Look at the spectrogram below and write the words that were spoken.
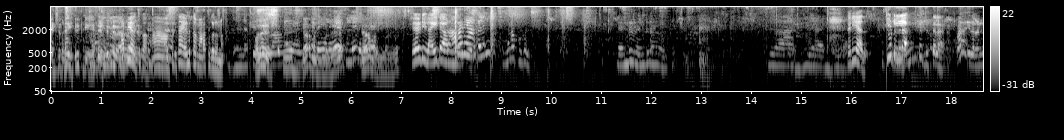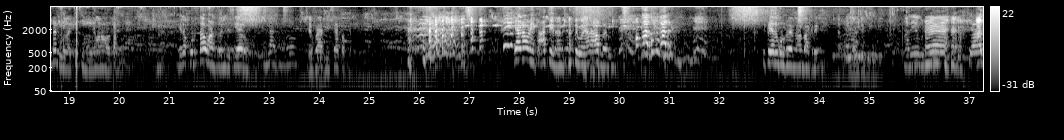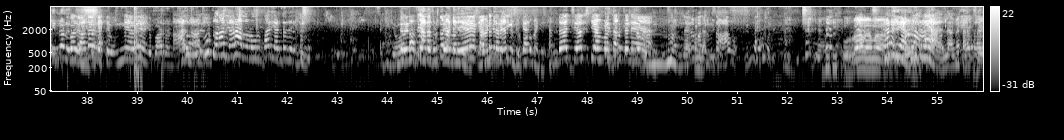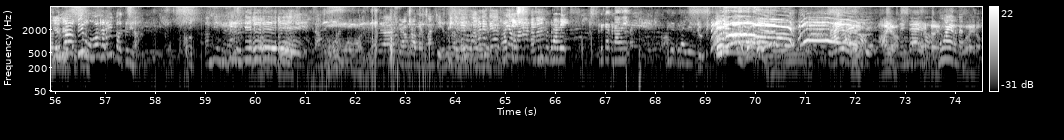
ரெண்டு தான் இருக்கு. ரெண்டு அப்படியே வச்சுக்கோ. ஆ அப்படித்தான் எழுத்த மறைச்சுக்கிடணும். அது சேர மாட்டேங்குது சேர மாட்டேங்குது ஏடி லைட் ஆன் தெரியாது. கியூட் இல்ல. ரெண்டு சித்தல இப்போ இதை ரெண்டும் நீங்கள் வச்சுக்கிங்க எவனோ ஒருத்தர் இதை கொடுத்தா உனக்கு ரெண்டு சேரும். இப்ப பாரு நீ சேப்பப்ப ஏன்னா உன்னை பார்த்தேன் நான். அது ஞாபகம் இருந்து. இப்போ எதை கொடுக்குறேன் நான் பார்க்குறேன் இல்லை அது இன்னொன்று. உண்மையாவே எனக்கு பாடுற நாலு நாலு. இந்த ரெண்டு அதை கொடுக்க மாட்டேன். கண்ணை திரட்டி கொடுக்க மாட்டேன். அந்த சேர்த்து தட்டனே. ஒரு திருத்துறியா எல்லாமே கலர் மூணு மூணு மூணு இருக்கு. கேமராமேன் மனுஷன் எதுவும் ஆயிரம். மூவாயிரம் மூவாயிரம்.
